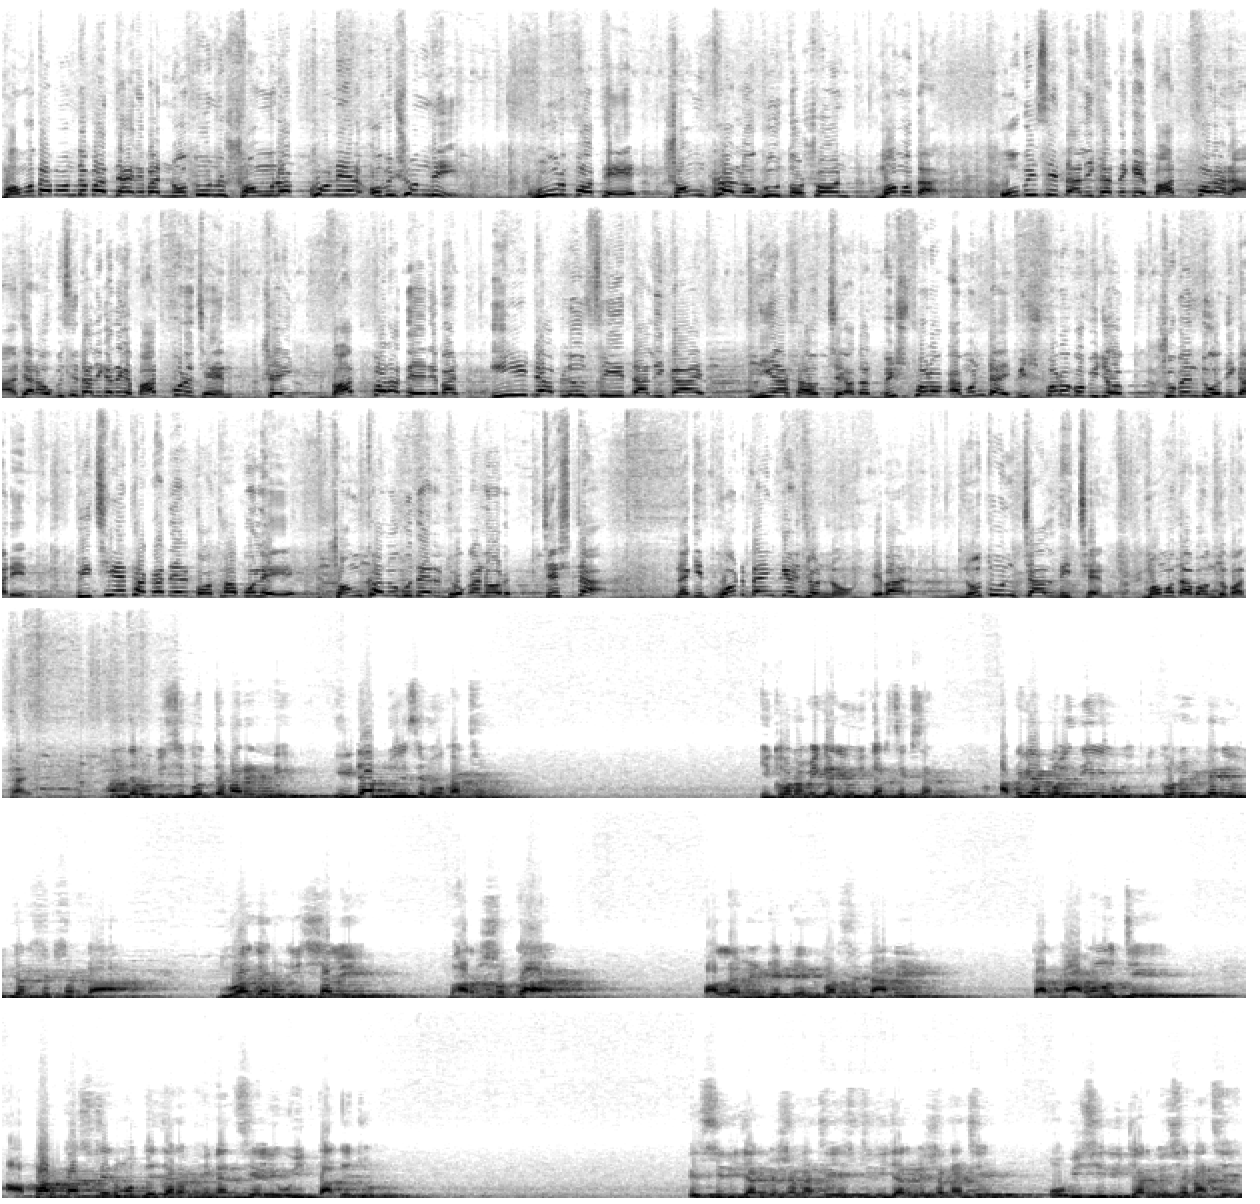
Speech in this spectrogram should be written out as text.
মমতা বন্দ্যোপাধ্যায়ের এবার নতুন সংরক্ষণের অভিসন্ধি। ঘুরপথে সংখ্যালঘু তোষণ মমতার। ওবিসি তালিকা থেকে বাদ পড়ারা, যারা ওবিসি তালিকা থেকে বাদ পড়েছেন, সেই বাদ পড়াদের এবার ইডাব্লিউসি তালিকায় নিয়ে আসা হচ্ছে। অর্থাৎ বিস্ফোরক, এমনটাই বিস্ফোরক অভিযোগ শুভেন্দু অধিকারীর। পিছিয়ে থাকাদের কথা বলে সংখ্যালঘুদের ঢোকানোর চেষ্টা নাকি ভোট ব্যাংকের জন্য এবার নতুন চাল দিচ্ছেন মমতা বন্দ্যোপাধ্যায়। আমাদের ওবিসি করতে পারেননি ইডাব্লিউএস এ ঢোকাচ্ছেন ইকোনমিক্যালি উইকার সেকশন আপনাকে বলে দিই ইকোনমিক্যালি উইকার সেকশনটা দুই হাজার উনিশ সালে ভারত সরকার পার্লামেন্টে টেন পার্সেন্ট আনে। তার কারণ হচ্ছে আপার কাস্টের মধ্যে যারা ফিনান্সিয়ালি উইক তাদের জন্য। এসসি রিজার্ভেশন আছে এসটি রিজার্ভেশন আছে ওবিসি রিজার্ভেশন আছে।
